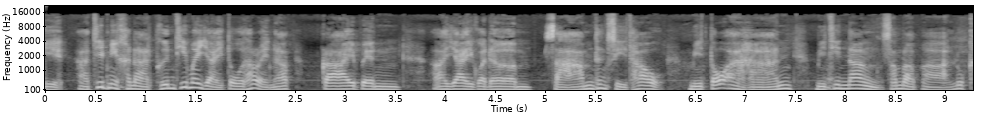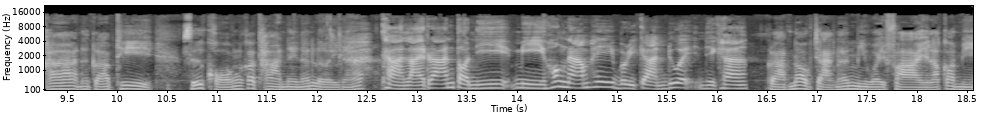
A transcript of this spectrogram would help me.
ดีตที่มีขนาดพื้นที่ไม่ใหญ่โตเท่าไหร่นัก กลายเป็นอ่าใหญ่กว่าเดิม3ถึง4เท่า มีโต๊ะอาหารมีที่นั่งสำหรับอ่าลูกค้านะครับที่ซื้อของแล้วก็ทานในนั้นเลยนะค่ะหลายร้านตอนนี้มีห้องน้ำให้บริการด้วยนะคะกราบนอกจากนั้นมี Wi-Fi แล้วก็มี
